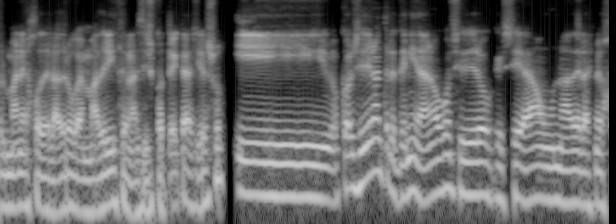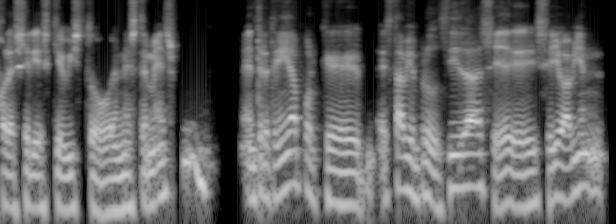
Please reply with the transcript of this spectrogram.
el manejo de la droga en Madrid, en las discotecas y eso. Y lo considero entretenida, no considero que sea una de las mejores series que he visto en este mes. Entretenida porque está bien producida, se, se lleva bien,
